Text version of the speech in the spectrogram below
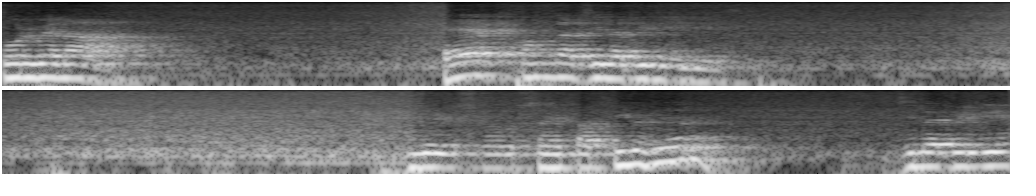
করবে না এক ঠঙ্গা জিলাপি নিয়ে গিয়েছে জিলেবি সমস্যায় হয়ে যাবে জিলাপি নিয়ে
